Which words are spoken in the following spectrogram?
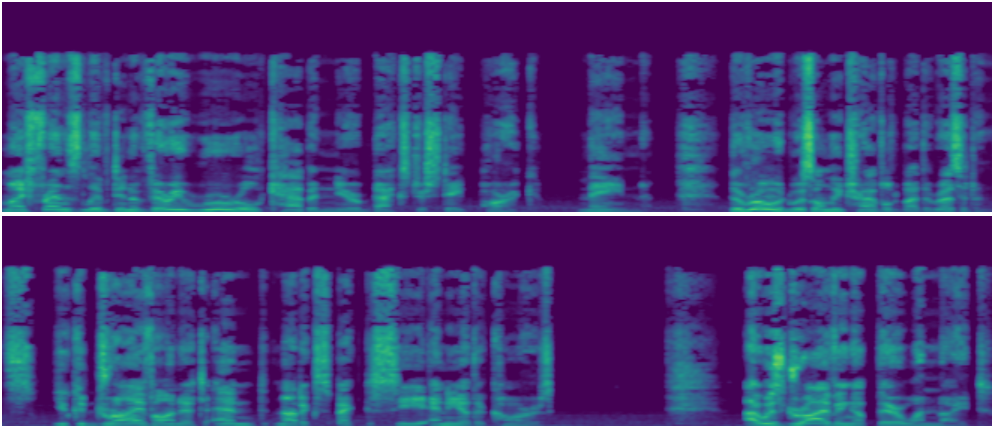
my friends lived in a very rural cabin near Baxter State Park, Maine. The road was only traveled by the residents. You could drive on it and not expect to see any other cars. I was driving up there one night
